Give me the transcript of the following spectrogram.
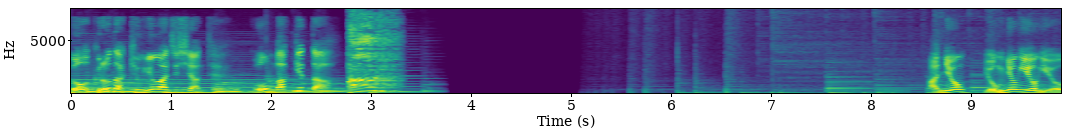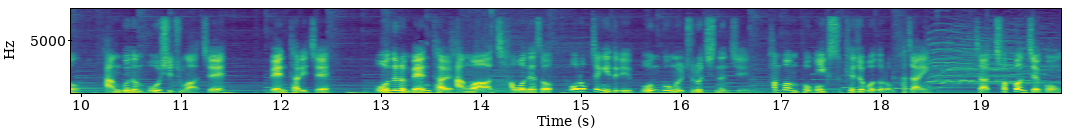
너 그러다 경영 아저씨한테 공 맞겠다. 안녕 용룡이 형이요. 당구는 무엇이 중요하지? 멘탈이지? 오늘은 멘탈 강화 차원에서 뽀록쟁이들이 뭔 공을 주로 치는지 한번 보고 익숙해져 보도록 하자잉. 자 첫 번째 공.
